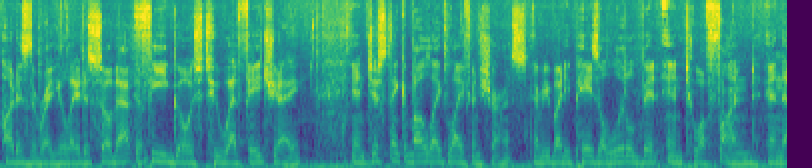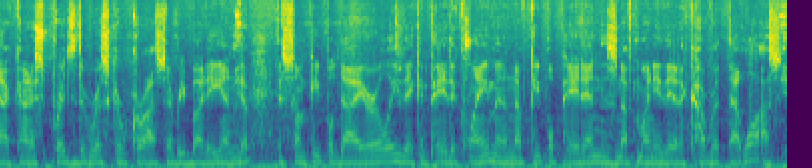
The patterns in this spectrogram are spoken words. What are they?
HUD is the regulator. So that Yep. fee goes to FHA. And just think about like life insurance. Everybody pays a little bit into a fund, and that kind of spreads the risk across everybody. And Yep. if some people die early, they can pay the claim, and enough people paid in, there's enough money there to cover that loss.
